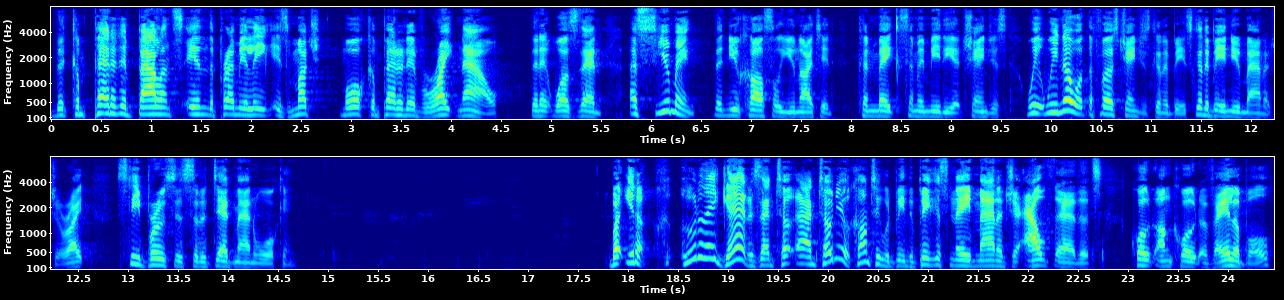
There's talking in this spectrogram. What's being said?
the competitive balance in the Premier League is much more competitive right now than it was then, assuming that Newcastle United can make some immediate changes. We, we know what the first change is going to be. It's going to be a new manager, right? Steve Bruce is sort of dead man walking. But, you know, who do they get? Is Anto- Antonio Conte would be the biggest name manager out there that's quote unquote available.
